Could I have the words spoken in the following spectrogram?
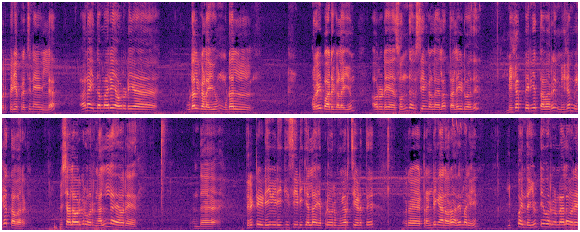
ஒரு பெரிய பிரச்சனையே இல்லை. ஆனால் இந்த மாதிரி அவருடைய உடல்களையும் உடல் குறைபாடுகளையும் அவருடைய சொந்த விஷயங்களை எல்லாம் தலையிடுவது மிகப்பெரிய தவறு மிக மிக தவறு. விஷால் அவர்கள் ஒரு நல்ல ஒரு இந்த திருட்டு டிவிடிக்கு சிடிக்கு எல்லாம் எப்படி ஒரு முயற்சி எடுத்து ஒரு ட்ரெண்டிங் ஆனவரோ அதே மாதிரி இப்போ இந்த யூடியூபர்கள் மேலே ஒரு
